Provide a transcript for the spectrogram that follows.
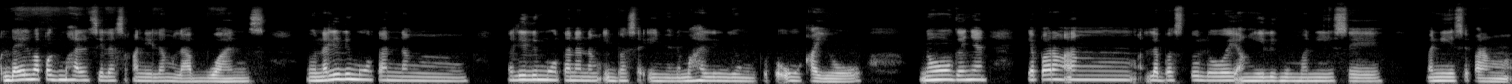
dahil mapagmahal sila sa kanilang loved ones, no, nalilimutan ng nalilimutan na ng iba sa inyo na mahalin yung totoong kayo. No, ganyan. Kaya parang ang labas tuloy, ang hilig mong manise, manise, parang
